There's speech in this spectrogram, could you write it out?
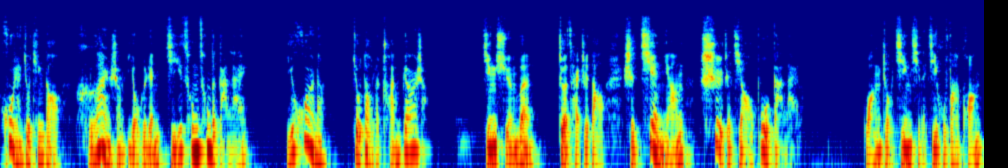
忽然就听到。河岸上有个人急匆匆的赶来，一会儿呢，就到了船边上。经询问，这才知道是倩娘赤着脚步赶来了。王胄惊喜的几乎发狂，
